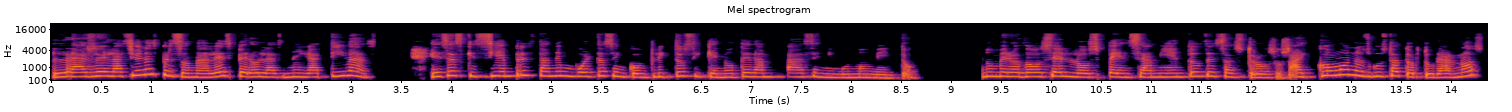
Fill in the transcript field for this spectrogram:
Las relaciones personales, pero las negativas, esas que siempre están envueltas en conflictos y que no te dan paz en ningún momento. Número 12, los pensamientos desastrosos. Ay, cómo nos gusta torturarnos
